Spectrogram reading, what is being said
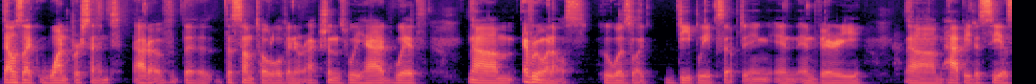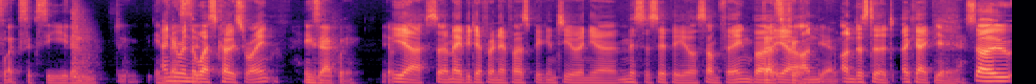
that was like one percent out of the the sum total of interactions we had with um, everyone else who was like deeply accepting and, and very um, happy to see us like succeed and and you're in the west coast right exactly yep. yeah so it may be different if i was speaking to you in your mississippi or something but yeah, un- yeah, understood okay yeah, yeah. so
